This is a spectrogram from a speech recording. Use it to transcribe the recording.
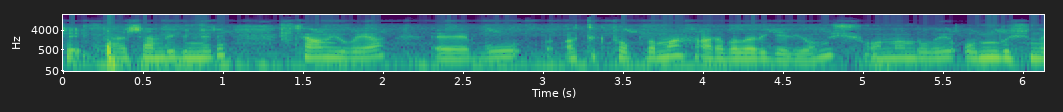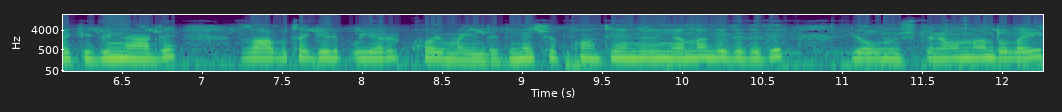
şey, perşembe günleri Çam Yuva'ya e, bu atık toplama arabaları geliyormuş. Ondan dolayı onun dışındaki günlerde zabıta gelip uyarır koymayın dedi. Ne çöp konteynerin yanına ne de dedi yolun üstüne. Ondan dolayı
